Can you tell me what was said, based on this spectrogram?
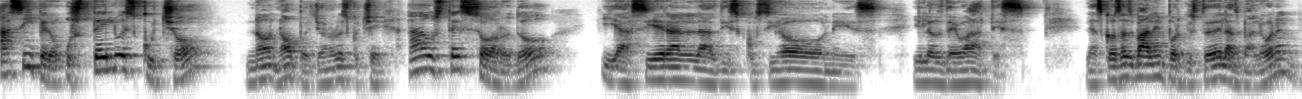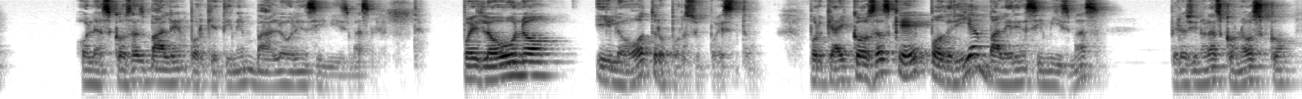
Ah, sí, pero ¿usted lo escuchó? No, no, pues yo no lo escuché. Ah, ¿usted es sordo? Y así eran las discusiones y los debates. ¿Las cosas valen porque ustedes las valoran? ¿O las cosas valen porque tienen valor en sí mismas? Pues lo uno y lo otro, por supuesto porque hay cosas que podrían valer en sí mismas, pero si no las conozco,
